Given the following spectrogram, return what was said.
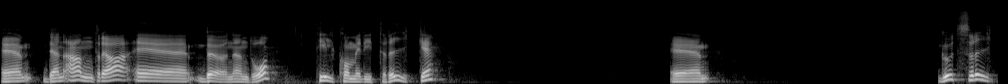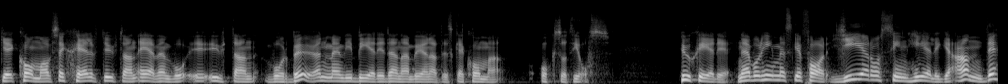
Ehm, den andra eh, bönen då, tillkommer ditt rike. Ehm, Guds rike kom av sig självt utan, även vår, utan vår bön, men vi ber i denna bön att det ska komma också till oss. Hur sker det? När vår himmelske far ger oss sin heliga ande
